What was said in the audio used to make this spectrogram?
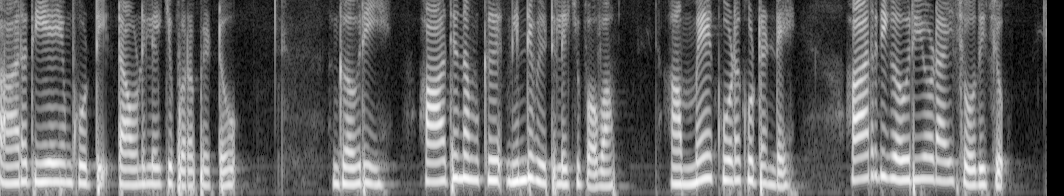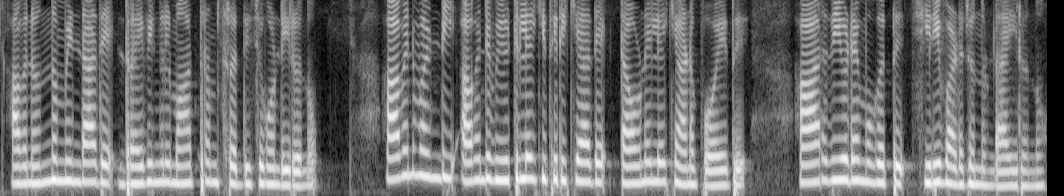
ആരതിയെയും കൂട്ടി ടൗണിലേക്ക് പുറപ്പെട്ടു. ഗൗരി ആദ്യം നമുക്ക് നിന്റെ വീട്ടിലേക്ക് പോവാം. അമ്മയെ കൂടെ കൂട്ടണ്ടേ? ആരതി ഗൗരിയോടായി ചോദിച്ചു. അവനൊന്നും മിണ്ടാതെ ഡ്രൈവിങ്ങിൽ മാത്രം ശ്രദ്ധിച്ചു കൊണ്ടിരുന്നു. അവൻ വണ്ടി അവന്റെ വീട്ടിലേക്ക് തിരിക്കാതെ ടൗണിലേക്കാണ് പോയത്. ആരതിയുടെ മുഖത്ത് ചിരി പടരുന്നുണ്ടായിരുന്നു.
